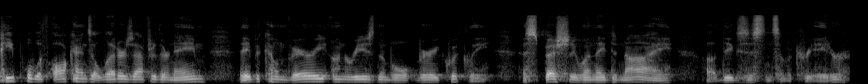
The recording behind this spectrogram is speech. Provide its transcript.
people with all kinds of letters after their name, they become very unreasonable very quickly, especially when they deny uh, the existence of a creator.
